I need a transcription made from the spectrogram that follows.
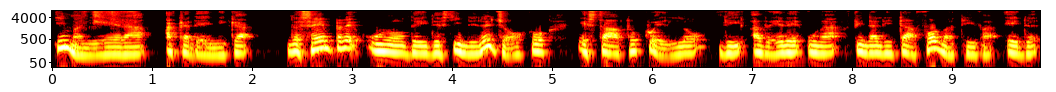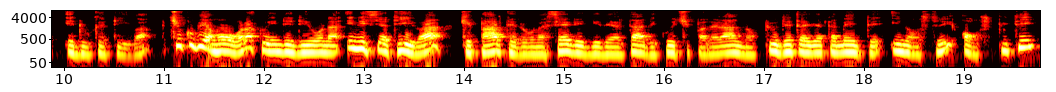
in maniera accademica da sempre uno dei destini del gioco è stato quello di avere una finalità formativa ed educativa. Ci occupiamo ora quindi di una iniziativa che parte da una serie di realtà di cui ci parleranno più dettagliatamente i nostri ospiti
